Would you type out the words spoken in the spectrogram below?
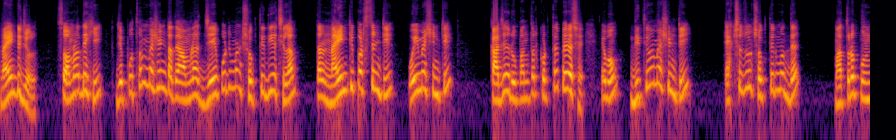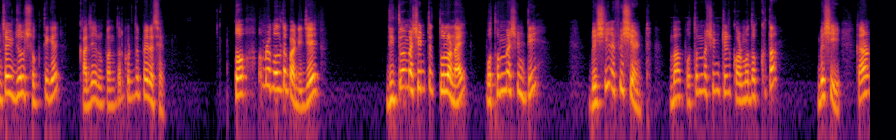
নাইনটি জুল। সো আমরা দেখি যে প্রথম মেশিনটাতে আমরা যে পরিমাণ শক্তি দিয়েছিলাম, তার নাইনটি পার্সেন্টই ওই মেশিনটি কাজে রূপান্তর করতে পেরেছে এবং দ্বিতীয় মেশিনটি একশো জুল শক্তির মধ্যে মাত্র পঞ্চাশ জুল শক্তিকে কাজে রূপান্তর করতে পেরেছে। তো আমরা বলতে পারি যে দ্বিতীয় মেশিনটির তুলনায় প্রথম মেশিনটি বেশি এফিসিয়েন্ট বা প্রথম মেশিনটির কর্মদক্ষতা বেশি। কারণ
